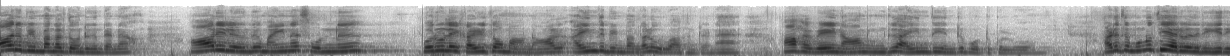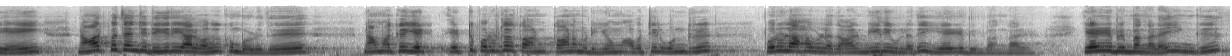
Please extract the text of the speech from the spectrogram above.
ஆறு பிம்பங்கள் தோன்றுகின்றன. ஆறிலிருந்து மைனஸ் ஒன்று பொருளை கழித்தோமானால் ஐந்து பிம்பங்கள் உருவாகின்றன. ஆகவே நாம் இங்கு ஐந்து என்று போட்டுக்கொள்வோம். அடுத்து முந்நூற்றி அறுபது டிகிரியை நாற்பத்தஞ்சு டிகிரியால் வகுக்கும் பொழுது நமக்கு எட் எட்டு பொருட்கள் காண் காண முடியும். அவற்றில் ஒன்று பொருளாக உள்ளதால் மீதி உள்ளது ஏழு பிம்பங்கள். ஏழு பிம்பங்களை இங்கு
